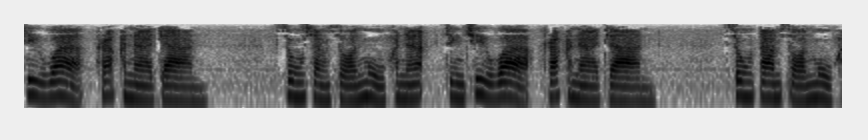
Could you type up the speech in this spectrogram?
ชื่อว่าพระคณาจารย์ ทรงสั่งสอนหมู่คณะจึงชื่อว่าพระคณาจารย์ ทรงตามสอนหมู่ค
